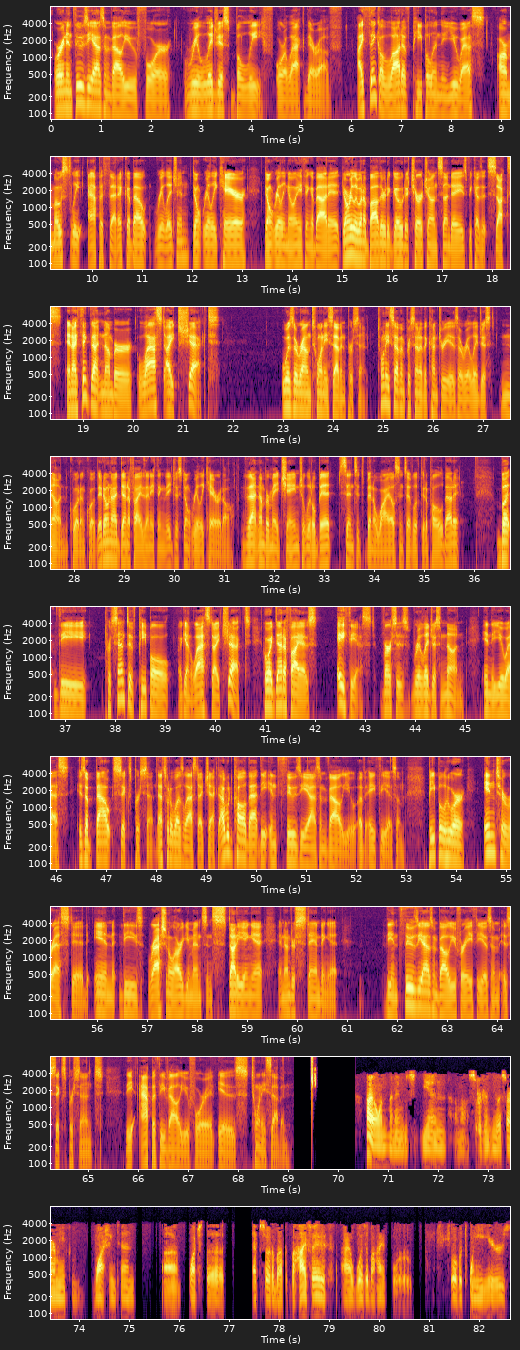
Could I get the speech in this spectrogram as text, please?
or an enthusiasm value for religious belief or lack thereof. I think a lot of people in the US are mostly apathetic about religion, don't really care, don't really know anything about it, don't really want to bother to go to church on Sundays because it sucks. And I think that number, last I checked, was around 27%. 27% of the country is a religious none, quote unquote. They don't identify as anything, they just don't really care at all. That number may change a little bit since it's been a while since I've looked at a poll about it. But the percent of people, again, last I checked, who identify as atheist versus religious none in the U.S. is about 6%. That's what it was last I checked. I would call that the enthusiasm value of atheism. People who are interested in these rational arguments and studying it and understanding it. The enthusiasm value for atheism is 6% the apathy value for it is 27. Hi, Owen. My name is Ian. I'm a sergeant in the U.S. Army from Washington. Uh, watched the episode about the Baha'i faith. I was a Baha'i for, for over 20 years.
